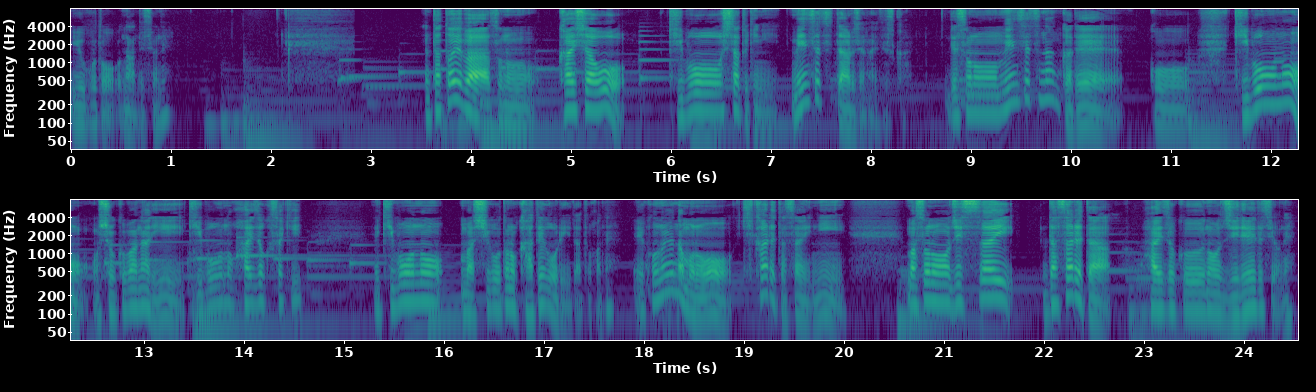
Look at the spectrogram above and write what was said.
いうことなんですよね。例えば、その会社を希望した時に面接ってあるじゃないですか。で、その面接なんかで、こう、希望の職場なり、希望の配属先、希望の、まあ、仕事のカテゴリーだとかね、このようなものを聞かれた際に、まあ、その実際出された配属の事例ですよね。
